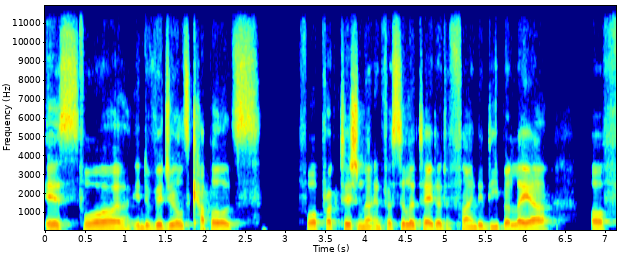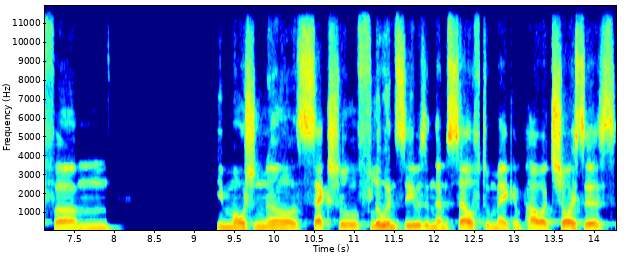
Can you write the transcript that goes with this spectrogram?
is for individuals, couples, for practitioner and facilitator to find a deeper layer of um, emotional sexual fluency within themselves to make empowered choices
